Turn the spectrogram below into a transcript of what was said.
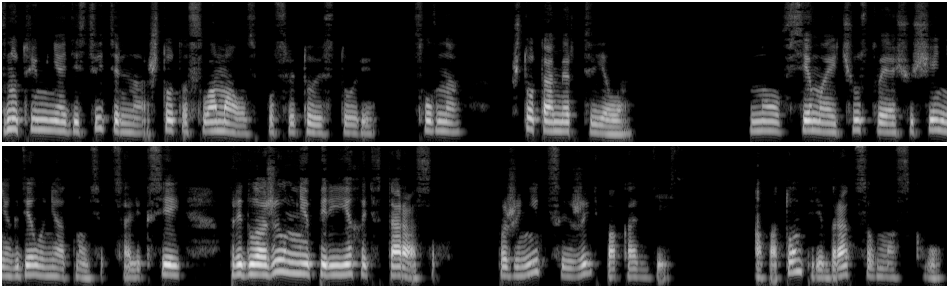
Внутри меня действительно что-то сломалось после той истории, словно что-то омертвело. Но все мои чувства и ощущения к делу не относятся. Алексей предложил мне переехать в Тарасов, пожениться и жить пока здесь, а потом перебраться в Москву.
